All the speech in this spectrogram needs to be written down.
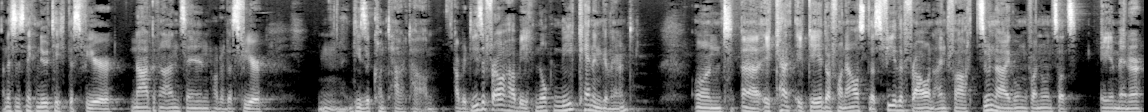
und es ist nicht nötig, dass wir nah dran sind oder dass wir hm, diese Kontakt haben. Aber diese Frau habe ich noch nie kennengelernt und äh, ich, kann, ich gehe davon aus, dass viele Frauen einfach Zuneigung von uns als Ehemänner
